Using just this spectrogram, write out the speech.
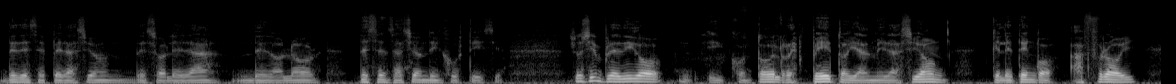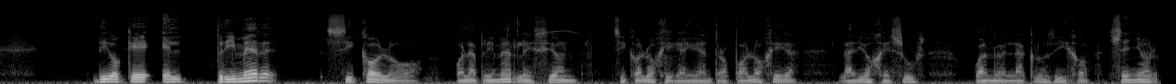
de desesperación, de soledad, de dolor, de sensación de injusticia. Yo siempre digo, y con todo el respeto y admiración que le tengo a Freud, digo que el primer psicólogo o la primera lección psicológica y antropológica la dio Jesús cuando en la cruz dijo, Señor,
